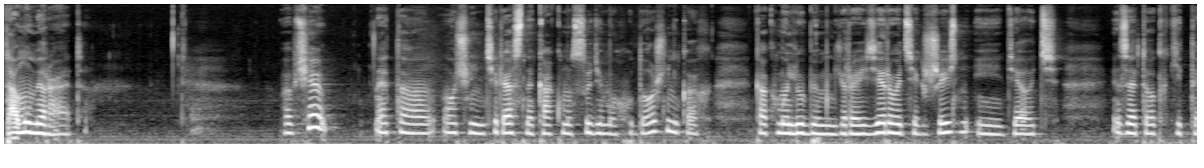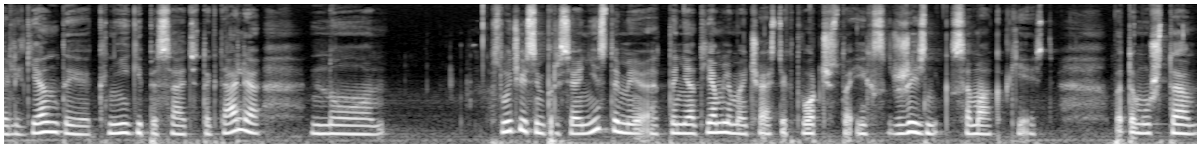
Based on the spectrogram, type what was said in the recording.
там умирает. Вообще, это очень интересно, как мы судим о художниках, как мы любим героизировать их жизнь и делать из этого какие-то легенды, книги писать и так далее. Но в случае с импрессионистами это неотъемлемая часть их творчества, их жизнь сама как есть. Потому что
